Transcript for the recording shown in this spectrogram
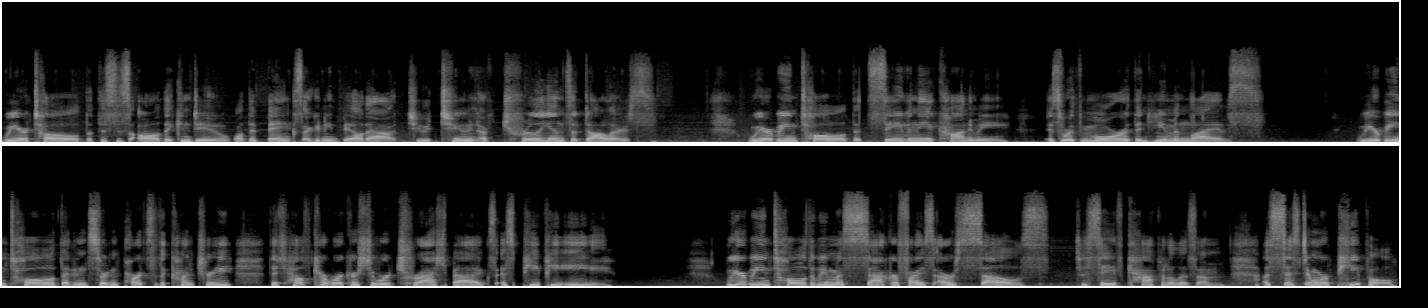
We are told that this is all they can do while the banks are getting bailed out to a tune of trillions of dollars. We are being told that saving the economy is worth more than human lives. We are being told that in certain parts of the country that healthcare workers should wear trash bags as PPE. We are being told that we must sacrifice ourselves to save capitalism, a system where people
